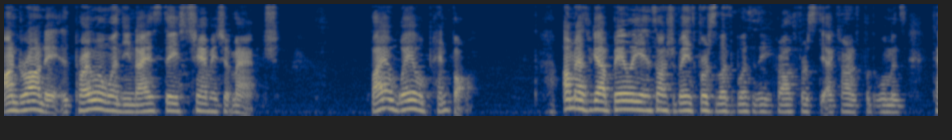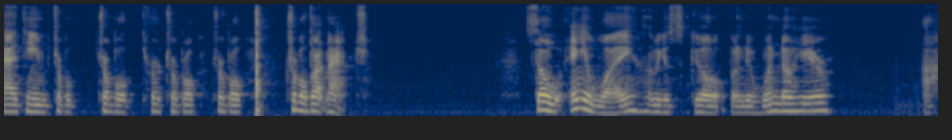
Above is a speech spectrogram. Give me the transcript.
Andrade is probably going to win the United States Championship match by a way of a pinfall. Um, next we got Bayley and Sasha Banks versus Alexa Bliss and Nikki Cross versus the Iconics for the women's tag team triple triple triple triple triple triple threat match. So anyway, let me just go open a new window here. Ah,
